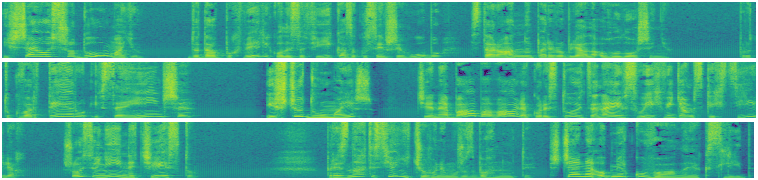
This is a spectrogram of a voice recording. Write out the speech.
І ще ось що думаю, додав по хвилі, коли Софійка, закусивши губу, старанно переробляла оголошення. Про ту квартиру і все інше. І що думаєш? Чи не баба Валя користується нею в своїх відьомських цілях? Щось у ній нечисто. Признатись, я нічого не можу збагнути. Ще не обміркувала як слід.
